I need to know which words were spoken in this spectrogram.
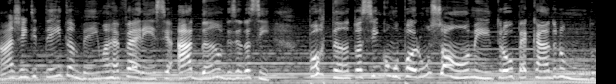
a gente tem também uma referência a Adão dizendo assim: Portanto, assim como por um só homem entrou o pecado no mundo,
